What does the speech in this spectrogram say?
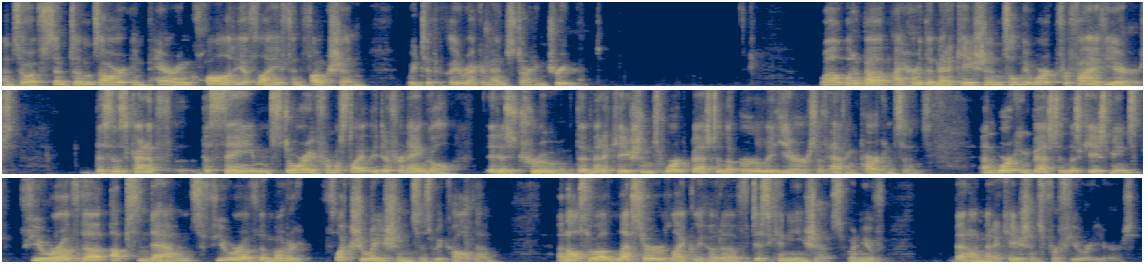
And so if symptoms are impairing quality of life and function, we typically recommend starting treatment. Well, what about, I heard that medications only work for five years. This is kind of the same story from a slightly different angle. It is true that medications work best in the early years of having Parkinson's. And working best in this case means fewer of the ups and downs, fewer of the motor fluctuations, as we call them, and also a lesser likelihood of dyskinesias when you've been on medications for fewer years.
